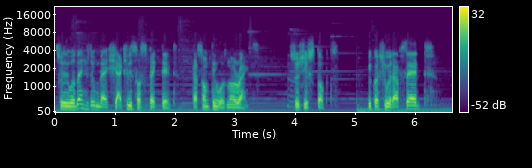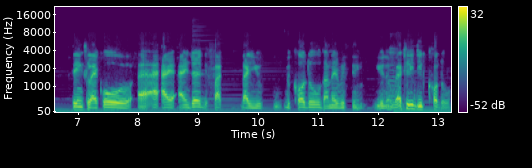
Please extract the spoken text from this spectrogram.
So it was then she told me that she actually suspected that something was not right. So she stopped. Because she would have said things like, oh, I, I, I enjoyed the fact that you we cuddled and everything. You know, we mm. actually did cuddle,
